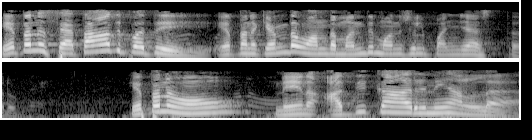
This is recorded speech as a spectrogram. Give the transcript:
ఇతను శతాధిపతి ఇతని కింద వంద మంది మనుషులు పనిచేస్తారు. ఇతను నేను అధికారిని అల్ల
